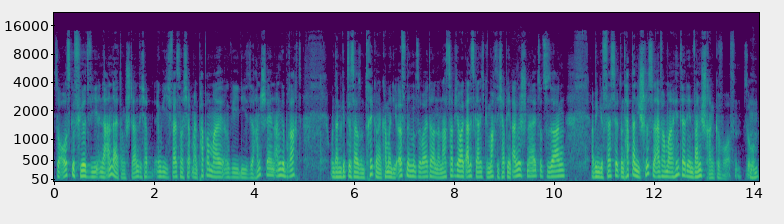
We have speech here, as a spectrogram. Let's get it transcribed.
so ausgeführt, wie in der Anleitung stand. Ich habe irgendwie, ich weiß noch, ich habe meinem Papa mal irgendwie diese Handschellen angebracht. Und dann gibt es da so einen Trick und dann kann man die öffnen und so weiter. Und dann habe ich aber alles gar nicht gemacht. Ich habe ihn angeschnallt sozusagen, habe ihn gefesselt und habe dann die Schlüssel einfach mal hinter den Wandschrank geworfen. So. Mhm.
